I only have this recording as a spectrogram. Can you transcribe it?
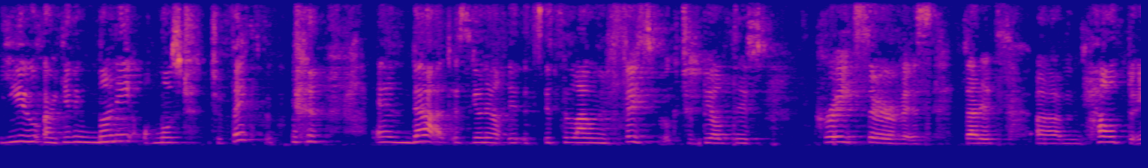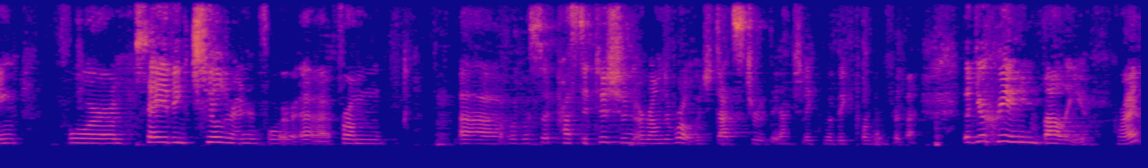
You are giving money almost to Facebook. and that is gonna it's it's allowing Facebook to build this great service that it's um, helping for saving children for uh, from uh, what was it prostitution around the world which that's true. They actually have a big problem for that. But you're creating value right?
